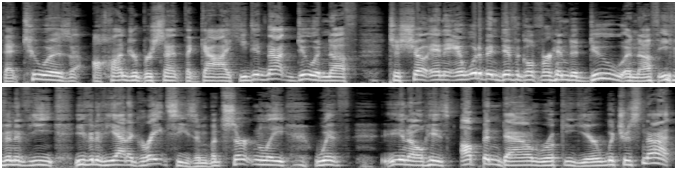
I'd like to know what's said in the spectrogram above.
that Tua is 100% the guy. He did not do enough to show, and it would have been difficult for him to do enough even if he, even if he had a great season, but certainly with, you know, his up and down rookie year, which was not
